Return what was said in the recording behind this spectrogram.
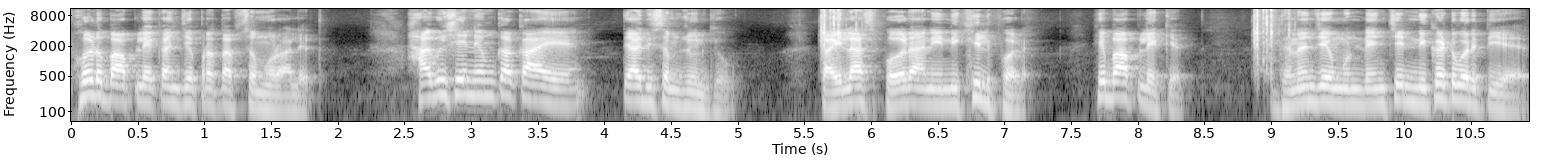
फड बापलेकांचे प्रताप समोर आलेत. हा विषय नेमका काय आहे ते आधी समजून घेऊ. कैलास फड आणि निखिल फड हे बापलेक आहेत धनंजय मुंडेंचे निकटवर्ती आहेत.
